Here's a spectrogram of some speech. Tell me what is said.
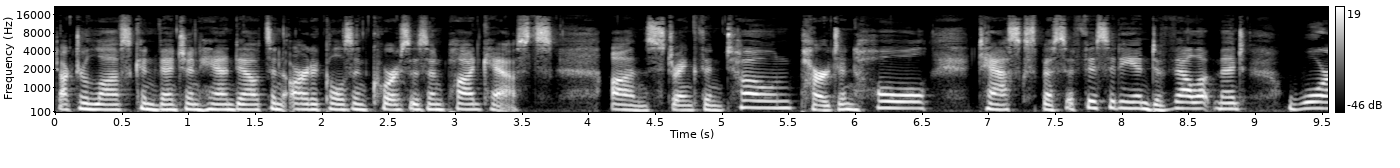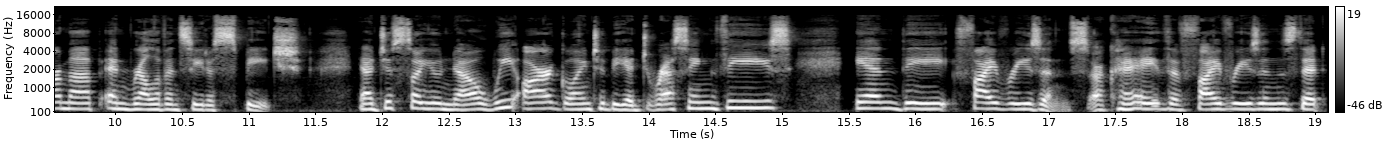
Dr. Lof's convention handouts and articles and courses and podcasts on strength and tone, part and whole, task specificity and development, warm up, and relevancy to speech. Now, just so you know, we are going to be addressing these in the five reasons, okay? The five reasons that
